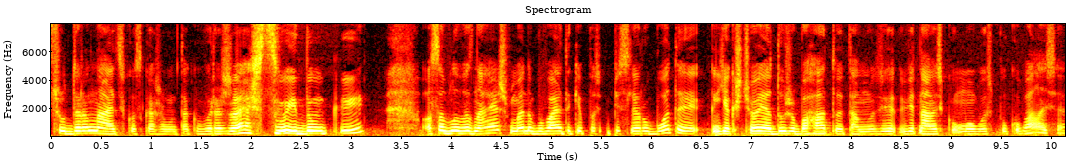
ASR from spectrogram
чудернацько, скажімо так, виражаєш свої думки. Особливо, знаєш, в мене буває таке після роботи, якщо я дуже багато там з в'єтнамською мовою спілкувалася,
